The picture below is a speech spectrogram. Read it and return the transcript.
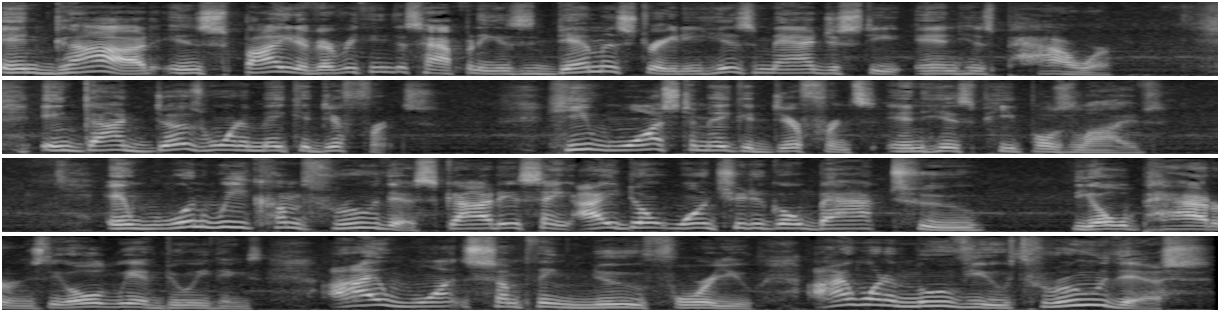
And God, in spite of everything that's happening, is demonstrating His majesty and His power. And God does want to make a difference. He wants to make a difference in His people's lives. And when we come through this, God is saying, I don't want you to go back to the old patterns, the old way of doing things. I want something new for you. I want to move you through this,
